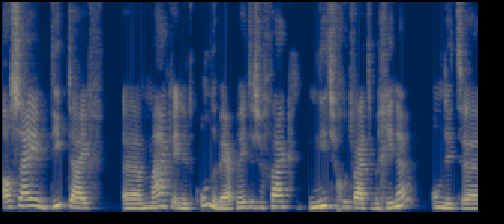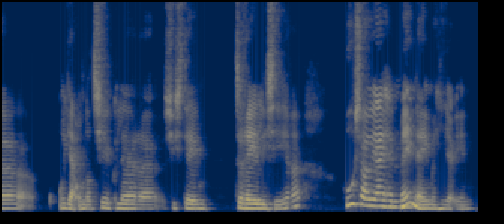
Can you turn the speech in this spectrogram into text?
als zij een deep dive eh, maken in dit onderwerp, weten ze vaak niet zo goed waar te beginnen om, dit, eh, ja, om dat circulaire systeem te realiseren. Hoe zou jij hen meenemen hierin?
